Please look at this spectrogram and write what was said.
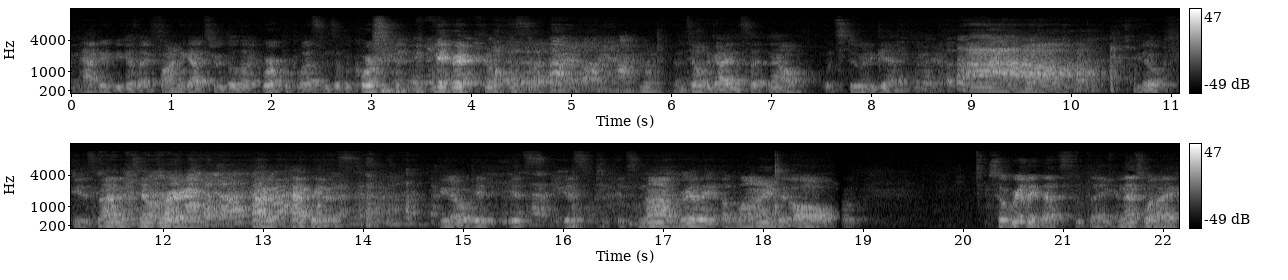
I'm happy because I finally got through the workbook lessons of A Course in Miracles. Until the guidance said, now, let's do it again. ah! You know, it's not a temporary kind of happiness. You know, it, it's, it's, it's not really aligned at all. So really that's the thing. And that's what I,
